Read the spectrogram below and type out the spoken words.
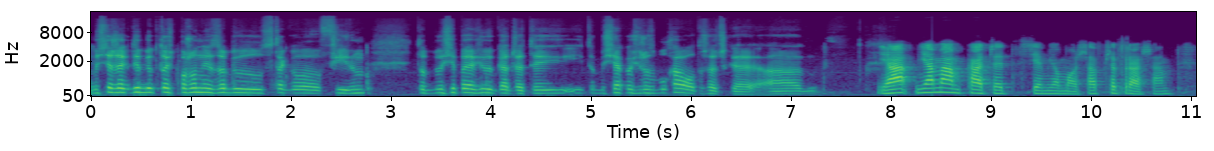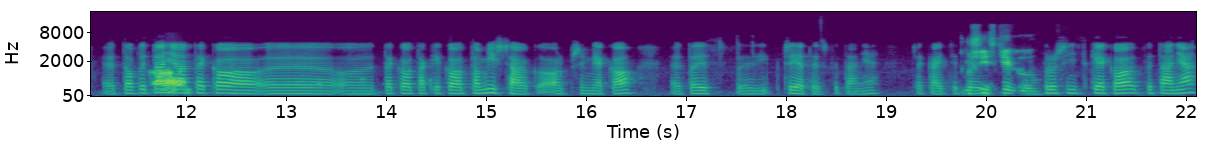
myślę, że gdyby ktoś porządnie zrobił z tego film, to by się pojawiły gadżety i, i to by się jakoś rozbuchało troszeczkę, a Ja, ja mam kaczet z ziemiomosza, przepraszam. E, To pytania tego, e, tego takiego tomistrza olbrzymiego, e, to jest, czyje to jest pytanie? Czekajcie. Pruszyńskiego. Pruszyńskiego pytania,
